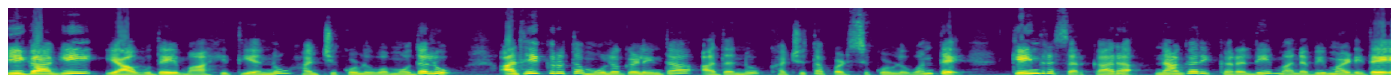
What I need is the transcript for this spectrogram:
ಹೀಗಾಗಿ ಯಾವುದೇ ಮಾಹಿತಿಯನ್ನು ಹಂಚಿಕೊಳ್ಳುವ ಮೊದಲು ಅಧಿಕೃತ ಮೂಲಗಳಿಂದ ಅದನ್ನು ಖಚಿತಪಡಿಸಿಕೊಳ್ಳುವಂತೆ ಕೇಂದ್ರ ಸರ್ಕಾರ ನಾಗರಿಕರಲ್ಲಿ ಮನವಿ ಮಾಡಿದೆ.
